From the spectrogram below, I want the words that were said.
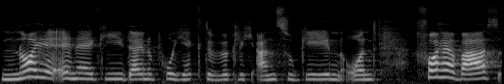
neue Energie, deine Projekte wirklich anzugehen und Vorher war es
